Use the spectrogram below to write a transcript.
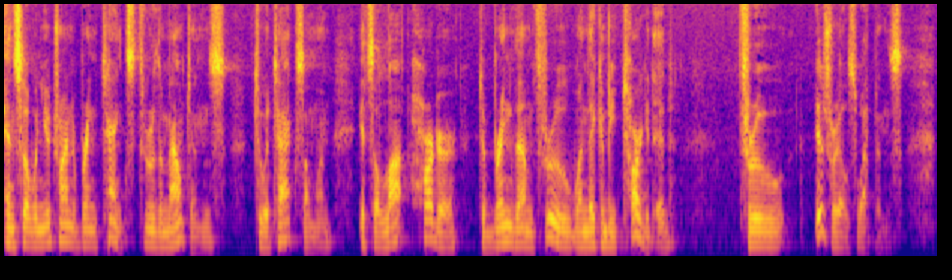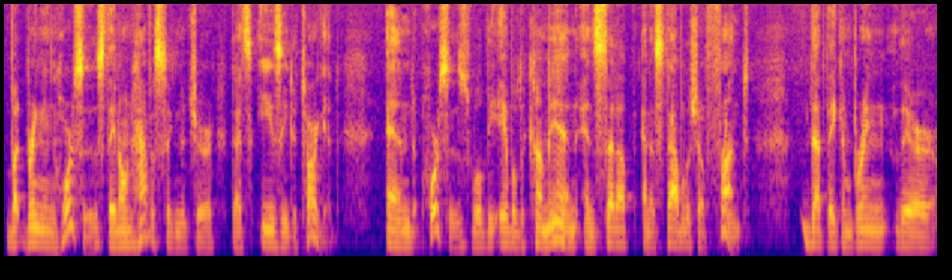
And so, when you're trying to bring tanks through the mountains to attack someone, it's a lot harder to bring them through when they can be targeted through Israel's weapons. But bringing horses, they don't have a signature that's easy to target. And horses will be able to come in and set up and establish a front that they can bring their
